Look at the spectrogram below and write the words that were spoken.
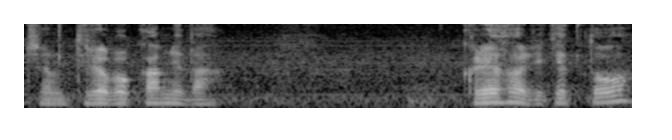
좀 드려볼까 합니다. 그래서 이렇게 또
